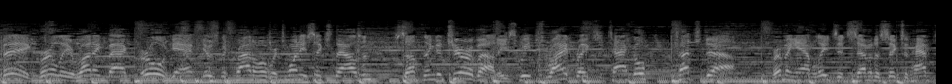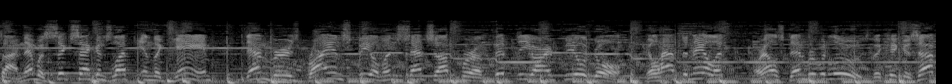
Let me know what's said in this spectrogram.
big, burly running back Earl Gant gives the crowd of over 26,000 something to cheer about. He sweeps right, breaks a tackle, touchdown. Birmingham leads it 7 to 6 at halftime. Then with six seconds left in the game, Denver's Brian Speelman sets up for a 50-yard field goal. He'll have to nail it, or else Denver would lose. The kick is up,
